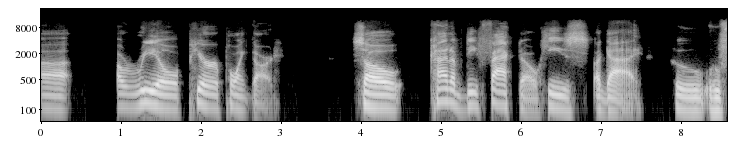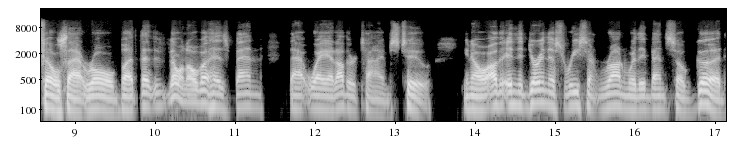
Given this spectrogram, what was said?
uh, a real pure point guard. So kind of de facto, he's a guy who who fills that role. But the, Villanova has been that way at other times too you know, other in the during this recent run where they've been so good,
